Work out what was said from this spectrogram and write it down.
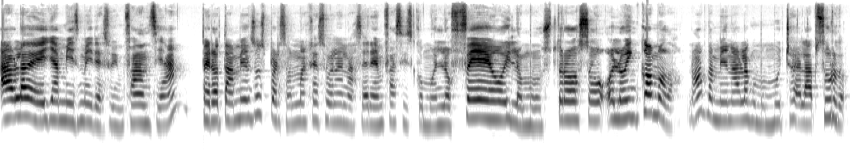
habla de ella misma y de su infancia, pero también sus personajes suelen hacer énfasis como en lo feo y lo monstruoso o lo incómodo, ¿no? También habla como mucho del absurdo.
